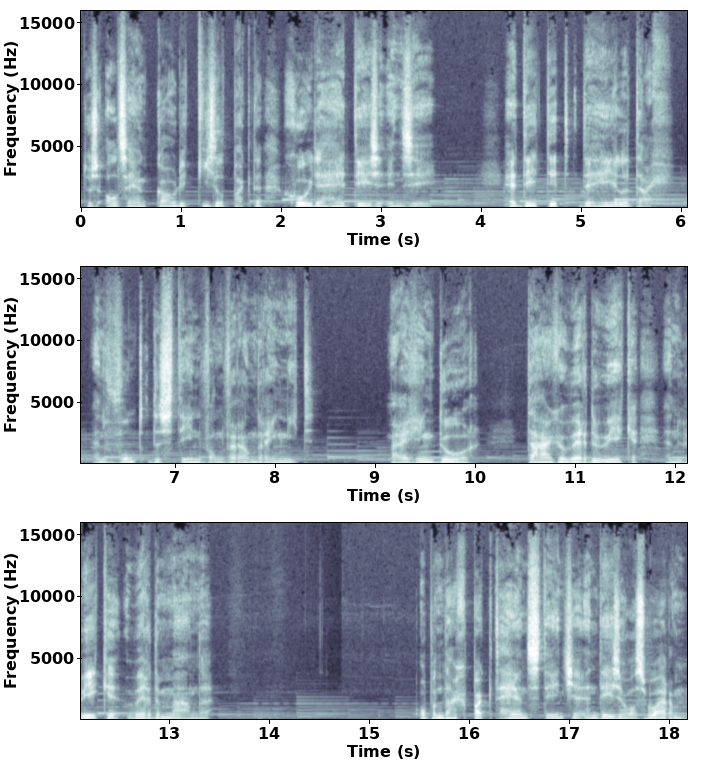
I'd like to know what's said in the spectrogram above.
Dus als hij een koude kiezel pakte, gooide hij deze in zee. Hij deed dit de hele dag en vond de steen van verandering niet. Maar hij ging door. Dagen werden weken en weken werden maanden. Op een dag pakte hij een steentje en deze was warm.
